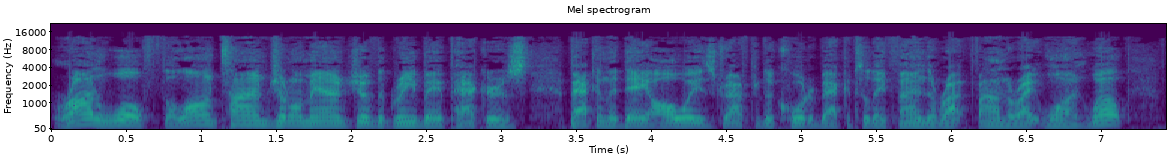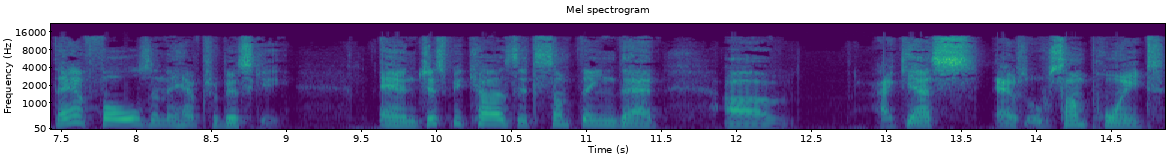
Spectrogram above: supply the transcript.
Ron Wolf, the longtime general manager of the Green Bay Packers, back in the day, always drafted a quarterback until they find the right, found the right one. Well, they have Foles and they have Trubisky, and just because it's something that, uh, I guess, at some point,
